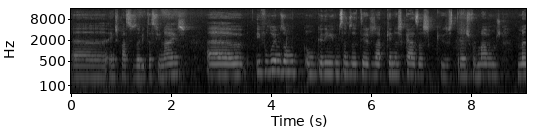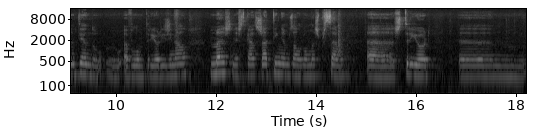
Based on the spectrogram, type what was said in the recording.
uh, em espaços habitacionais. Uh, evoluímos um, um bocadinho e começamos a ter já pequenas casas que transformávamos mantendo a volumetria original, mas neste caso já tínhamos alguma expressão uh, exterior, uh,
